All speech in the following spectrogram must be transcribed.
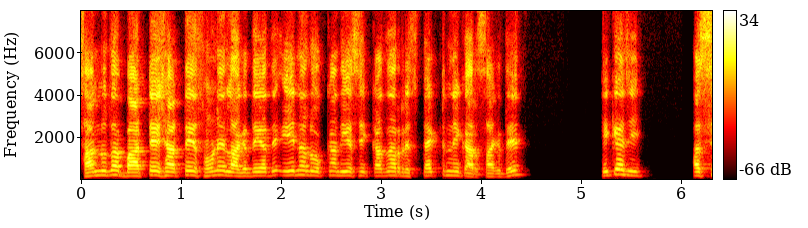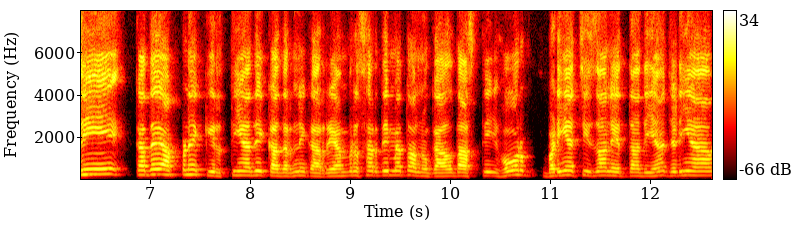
ਸਾਨੂੰ ਤਾਂ ਬਾਟੇ ਛਾਟੇ ਸੋਹਣੇ ਲੱਗਦੇ ਆ ਤੇ ਇਹਨਾਂ ਲੋਕਾਂ ਦੀ ਅਸੀਂ ਕਦਰ ਰਿਸਪੈਕਟ ਨਹੀਂ ਕਰ ਸਕਦੇ। ਠੀਕ ਹੈ ਜੀ? ਅਸੀਂ ਕਦੇ ਆਪਣੇ ਕਿਰਤੀਆਂ ਦੀ ਕਦਰ ਨਹੀਂ ਕਰ ਰਹੇ। ਅੰਮ੍ਰਿਤਸਰ ਦੀ ਮੈਂ ਤੁਹਾਨੂੰ ਗੱਲ ਦੱਸਤੀ, ਹੋਰ ਬੜੀਆਂ ਚੀਜ਼ਾਂ ਨੇ ਇਦਾਂ ਦੀਆਂ ਜਿਹੜੀਆਂ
